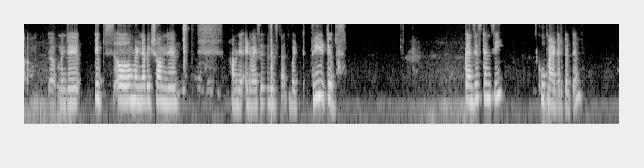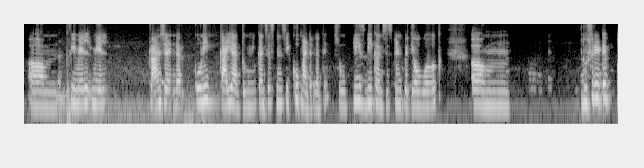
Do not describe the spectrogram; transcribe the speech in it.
अं, म्हणजे टिप्स म्हणण्यापेक्षा म्हणजे हा म्हणजे ऍडवाइसेस असतात. बट थ्री टिप्स कन्सिस्टन्सी खूप मॅटर करते. फिमेल मेल ट्रान्सजेंडर कोणी काही आहात तुम्ही कन्सिस्टन्सी खूप मॅटर करते. So please be consistent with your work दुसरी टिप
